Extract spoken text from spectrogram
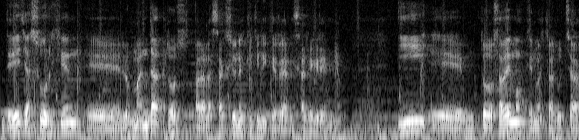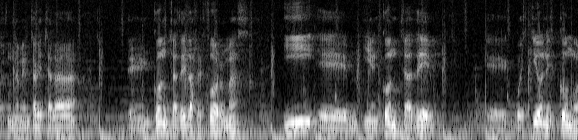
de ella surgen eh, los mandatos para las acciones que tiene que realizar el gremio. Y todos sabemos que nuestra lucha fundamental está dada en contra de las reformas y, y en contra de eh, cuestiones como,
